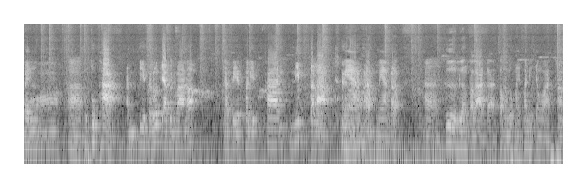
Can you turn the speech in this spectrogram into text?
เป็นอ๋ออ่าทุกๆภาค อันที่สรุปแกเพิ่นว่าเนาะเกษตรผลิตพาณิชย์ตลาด แมนครับแมนครับอ่าคือเรื่องตลาดก็ต้องยกให้พาณิชย์จังหวัดครับ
